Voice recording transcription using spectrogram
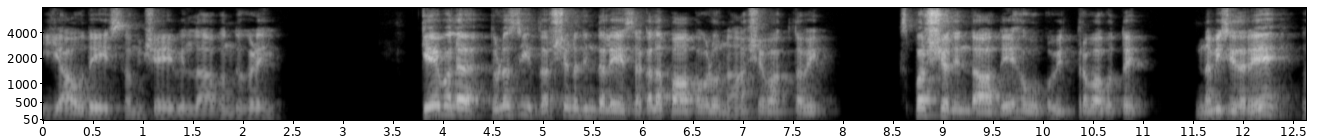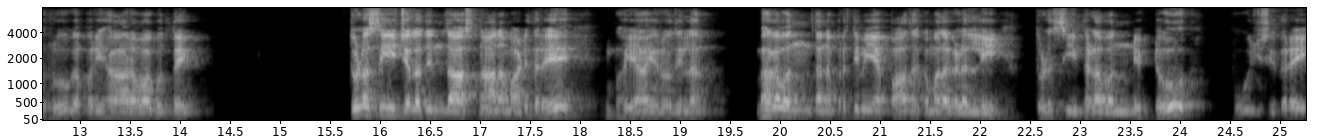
ಯಾವುದೇ ಸಂಶಯವಿಲ್ಲ ಬಂಧುಗಳೇ. ಕೇವಲ ತುಳಸಿ ದರ್ಶನದಿಂದಲೇ ಸಕಲ ಪಾಪಗಳು ನಾಶವಾಗ್ತವೆ. ಸ್ಪರ್ಶದಿಂದ ದೇಹವು ಪವಿತ್ರವಾಗುತ್ತೆ. ನಮಿಸಿದರೆ ರೋಗ ಪರಿಹಾರವಾಗುತ್ತೆ. ತುಳಸಿ ಜಲದಿಂದ ಸ್ನಾನ ಮಾಡಿದರೆ ಭಯ ಇರೋದಿಲ್ಲ. ಭಗವಂತನ ಪ್ರತಿಮೆಯ ಪಾದಕಮಲಗಳಲ್ಲಿ ತುಳಸಿ ದಳವನ್ನಿಟ್ಟು ಪೂಜಿಸಿದರೆ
